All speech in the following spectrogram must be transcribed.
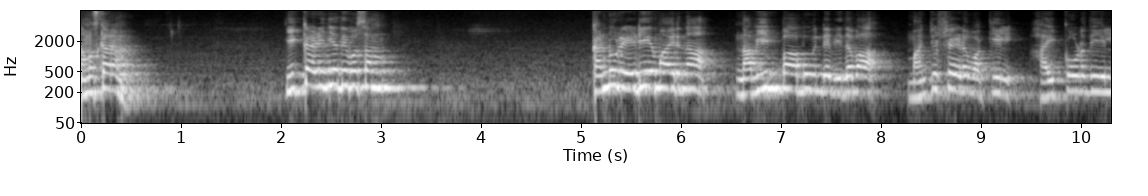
നമസ്കാരം. ഈ കഴിഞ്ഞ ദിവസം കണ്ണൂർ എ ഡി എമായിരുന്ന നവീൻ ബാബുവിന്റെ വിധവ മഞ്ജുഷയുടെ വക്കീൽ ഹൈക്കോടതിയിൽ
